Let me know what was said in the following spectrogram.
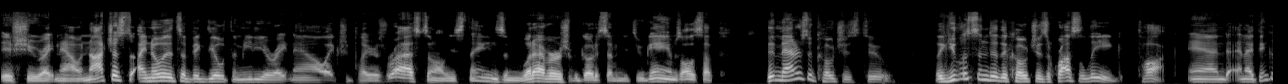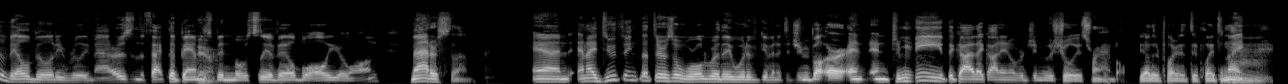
issue right now. And not just I know it's a big deal with the media right now, like should players rest and all these things and whatever, should we go to 72 games, all this stuff. That matters to coaches too. Like you listen to the coaches across the league talk, and and I think availability really matters, and the fact that Bam yeah. has been mostly available all year long matters to them. And and I do think that there's a world where they would have given it to Jimmy Butler. And and to me, the guy that got in over Jimmy was Julius Randle, the other player that they played tonight. Mm.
